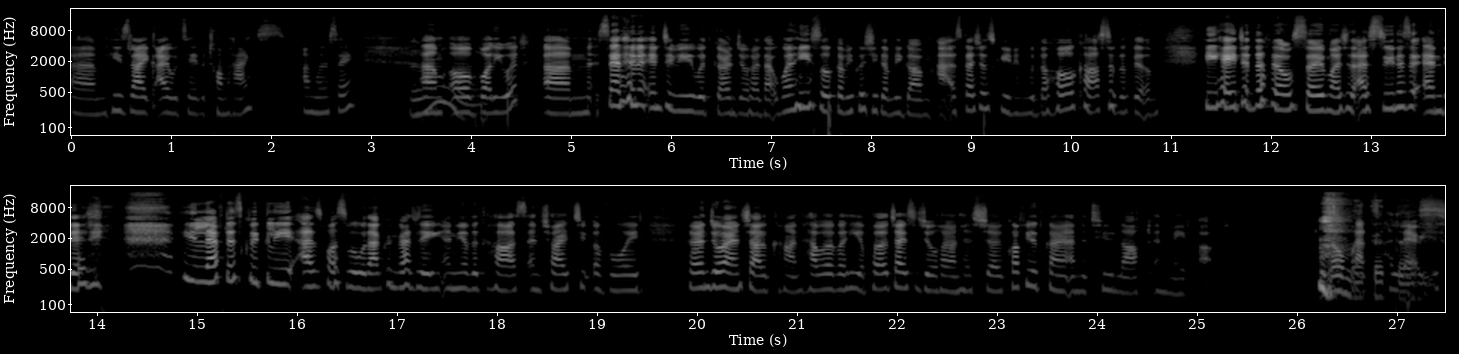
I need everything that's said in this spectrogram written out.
um, he's like I would say the Tom Hanks. I'm gonna say um, of Bollywood, um, said in an interview with Karan Johar that when he saw Kabhi Khushi Kabhie Gham at a special screening with the whole cast of the film, he hated the film so much that as soon as it ended, he left as quickly as possible without congratulating any of the cast and tried to avoid Karan Johar and Shah Rukh Khan. However, he apologized to Johar on his show Coffee with Karan, and the two laughed and made up. Oh my That's goodness. hilarious.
